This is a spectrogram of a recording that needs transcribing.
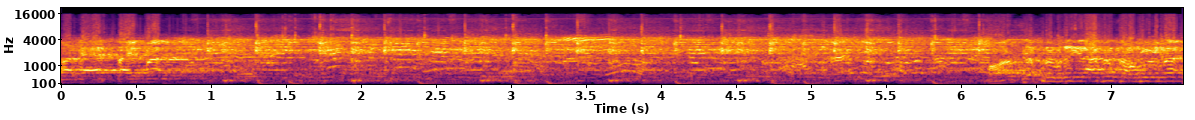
คะแนนเต็มอะขอเสียงปรบมือกีฬาทั้งสองทีมนะ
